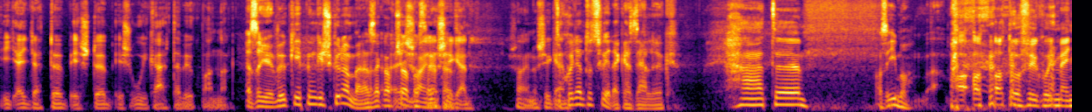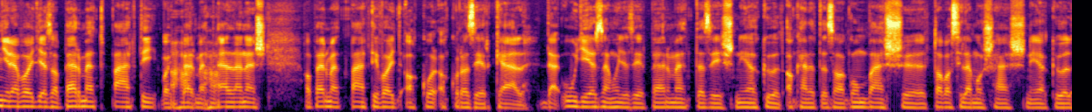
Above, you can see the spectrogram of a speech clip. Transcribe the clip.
így egyre több és több és új kártevők vannak. Ez a jövőképünk is különben ezzel kapcsolatban? Sajnos szerinted? igen. Sajnos igen. Csak hogyan tudsz védekezni elők? Hát Az ima. A, a, attól függ, hogy mennyire vagy ez a permet párti, vagy Aha, permet aha. ellenes. Ha permet párti vagy, akkor, akkor azért kell. De úgy érzem, hogy azért permettezés nélkül, akár ez a gombás tavaszi lemosás nélkül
